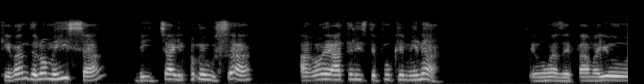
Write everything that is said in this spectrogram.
כיוון דלא מאיסה, ביצה היא לא מאוסה, הרי אטליס תפוק כמינה. תראו מה זה, פעם היו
